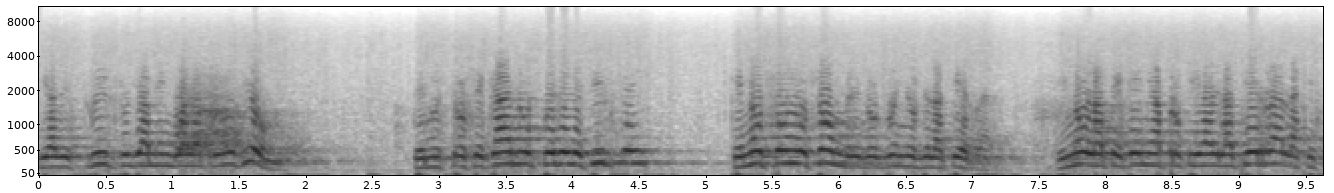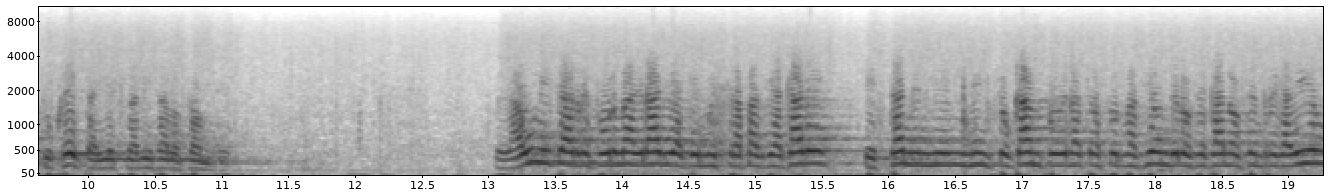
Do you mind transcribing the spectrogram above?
y a destruir su ya menguada producción. De nuestro secano puede decirse que no son los hombres los dueños de la tierra, sino la pequeña propiedad de la tierra la que sujeta y esclaviza a los hombres. La única reforma agraria que nuestra patria cabe está en el inmenso campo de la transformación de los secanos en regadío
